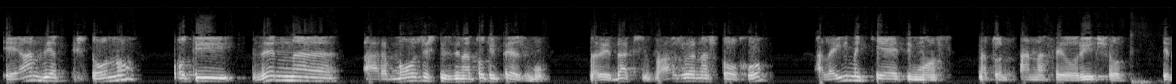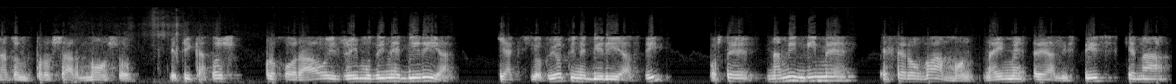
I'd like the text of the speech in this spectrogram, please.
εάν διαπιστώνω ότι δεν ε, αρμόζει στις δυνατότητές μου. Δηλαδή εντάξει βάζω ένα στόχο αλλά είμαι και έτοιμος να τον αναθεωρήσω και να τον προσαρμόσω γιατί καθώς προχωράω η ζωή μου δίνει εμπειρία και αξιοποιώ την εμπειρία αυτή ώστε να μην είμαι εθεροβάμων, να είμαι ρεαλιστής και να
